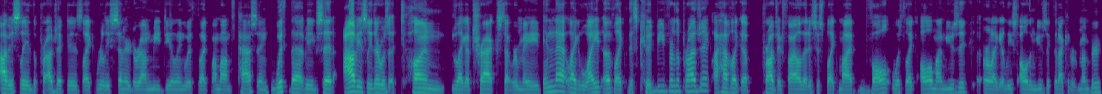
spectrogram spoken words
Obviously, the project is like really centered around me dealing with like my mom's passing. With that being said, obviously there was a ton like of tracks that were made in that like light of like this could be for the project. I have like a project file that is just like my vault with like all my music or like at least all the music that I could remember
